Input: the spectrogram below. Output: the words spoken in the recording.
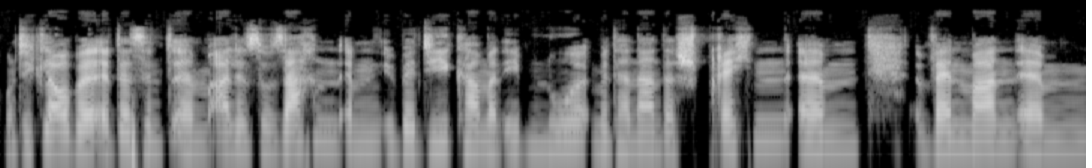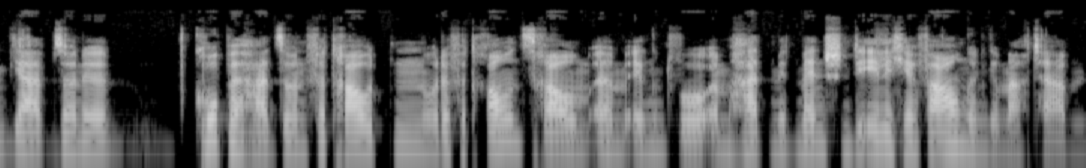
Und ich glaube, äh, das sind ähm, alle so Sachen, ähm, über die kann man eben nur miteinander sprechen, ähm, wenn man ähm, ja so eine Gruppe hat, so einen vertrauten oder Vertrauensraum ähm, irgendwo ähm, hat mit Menschen, die ähnliche Erfahrungen gemacht haben.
